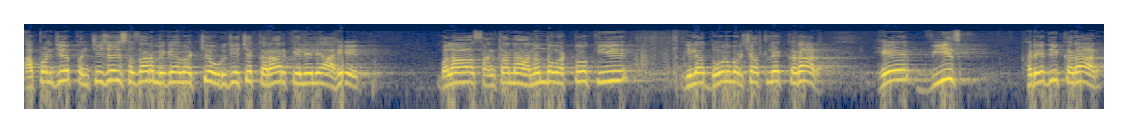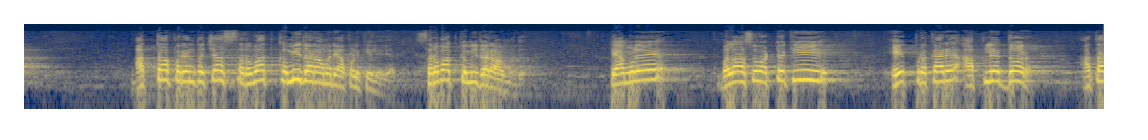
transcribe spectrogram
आपण जे पंचेचाळीस हजार मेगावॅटचे ऊर्जेचे करार केलेले आहेत मला सांगताना आनंद वाटतो की गेल्या दोन वर्षातले करार हे वीज खरेदी करार आतापर्यंतच्या सर्वात कमी दरामध्ये आपण केलेले आहेत. सर्वात कमी दरामध्ये. त्यामुळे मला असं वाटतं की एक प्रकारे आपले दर आता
